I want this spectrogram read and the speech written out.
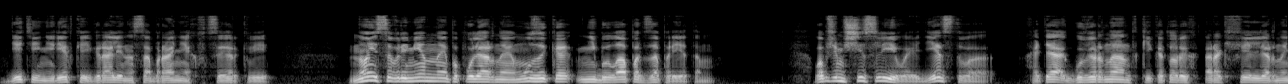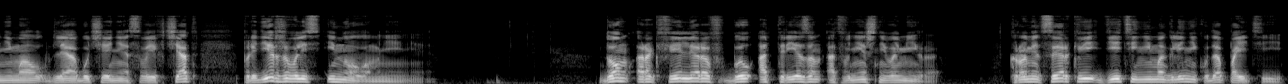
Дети нередко играли на собраниях в церкви. Но и современная популярная музыка не была под запретом. В общем, счастливое детство, хотя гувернантки, которых Рокфеллер нанимал для обучения своих чад, придерживались иного мнения. Дом Рокфеллеров был отрезан от внешнего мира. Кроме церкви, дети не могли никуда пойти.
